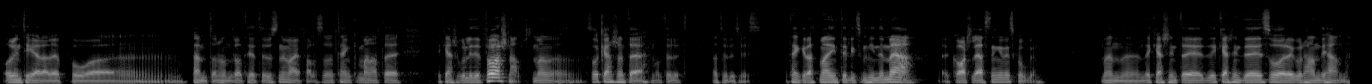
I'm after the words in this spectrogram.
orienterare på eh, 1500 och 3000 i varje fall. Så tänker man att det, det kanske går lite för snabbt, men eh, så kanske inte är naturligt, naturligtvis. Jag tänker att man inte liksom hinner med kartläsningen i skogen. Men eh, det kanske, inte, det kanske inte är så det går hand i hand.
